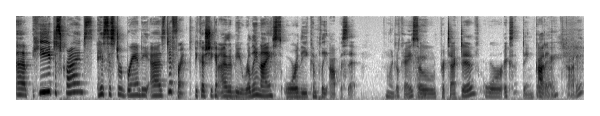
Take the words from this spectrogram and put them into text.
Um, he describes his sister Brandy as different because she can either be really nice or the complete opposite. I'm like, okay, so protective or accepting. Got it. Got it.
